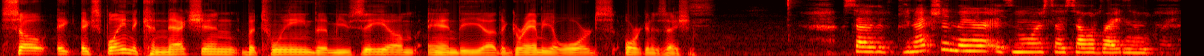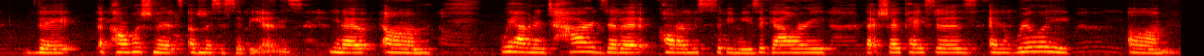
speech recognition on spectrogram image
So, e- explain the connection between the museum and the uh, the Grammy Awards organization. So the connection there is more so celebrating the accomplishments of Mississippians. You know, um, we have an entire exhibit called our Mississippi Music Gallery that showcases and really um,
